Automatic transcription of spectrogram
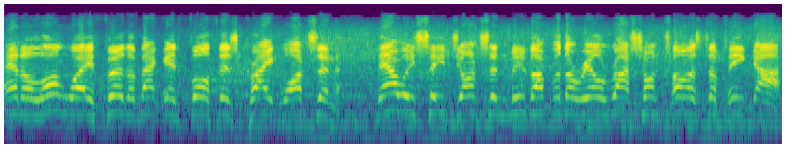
and a long way further back and forth is Craig Watson. Now we see Johnston move up with a real rush on Thomas Topinka.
